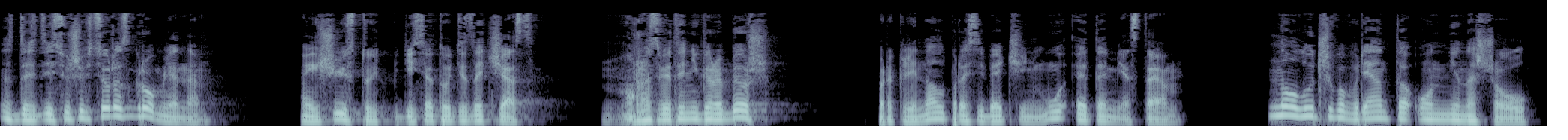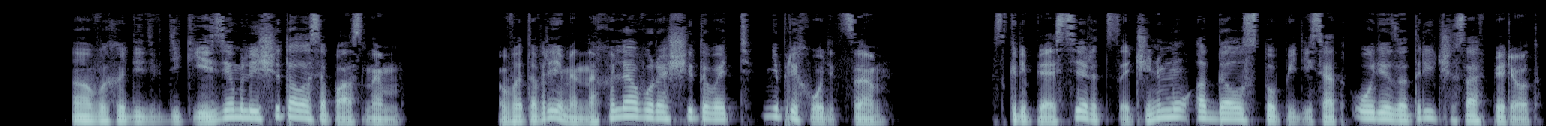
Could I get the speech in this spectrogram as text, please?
Да здесь уже все разгромлено. А еще и стоит 50 оди за час. Ну разве это не грабеж? Проклинал про себя Чиньму это место. Но лучшего варианта он не нашел. А выходить в дикие земли считалось опасным. В это время на халяву рассчитывать не приходится. Скрипя сердце, Чиньму отдал 150 оди за 3 часа вперед,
